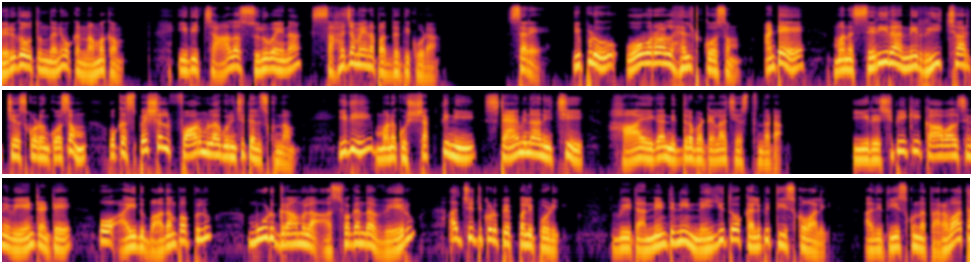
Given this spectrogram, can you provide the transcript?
మెరుగవుతుందని ఒక నమ్మకం. ఇది చాలా సులువైన సహజమైన పద్ధతి కూడా. సరే ఇప్పుడు ఓవరాల్ హెల్త్ కోసం అంటే మన శరీరాన్ని రీఛార్జ్ చేసుకోవడం కోసం ఒక స్పెషల్ ఫార్ములా గురించి తెలుసుకుందాం. ఇది మనకు శక్తిని స్టామినాని ఇచ్చి హాయిగా నిద్రపట్టేలా చేస్తుందట. ఈ రెసిపీకి కావాల్సినవి ఏంటంటే ఓ ఐదు బాదం పప్పులు మూడు గ్రాముల అశ్వగంధ వేరు అజ్జిటికుడు పెప్పలి పొడి. వీటన్నింటినీ నెయ్యితో కలిపి తీసుకోవాలి. అది తీసుకున్న తర్వాత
